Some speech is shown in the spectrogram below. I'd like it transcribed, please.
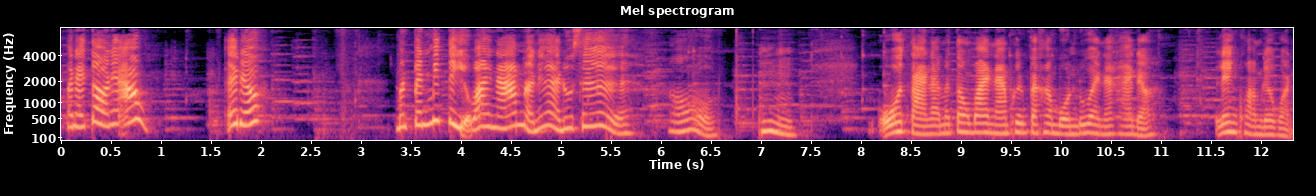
ไปไหนต่อเนี่ยเอ้า เอ้ยเดี๋ยว มันเป็นมิติว่ายน้ำเหรอเนี่ยดูซิโอ้อืมโอ้ตายแล้วไม่ต้องว่ายน้ำขึ้นไปข้างบนด้วยนะคะ เดี๋ยวเร่งความเร็วก่อน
